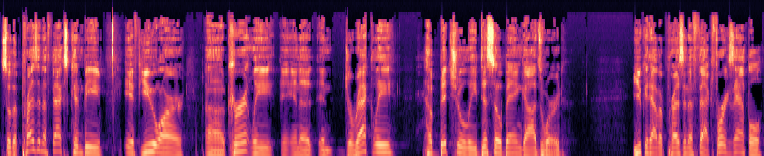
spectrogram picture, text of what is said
So the present effects can be if you are uh, currently in a in directly habitually disobeying God's word, you could have a present effect. For example,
